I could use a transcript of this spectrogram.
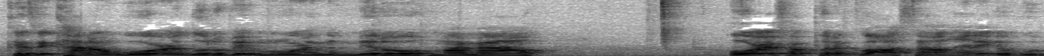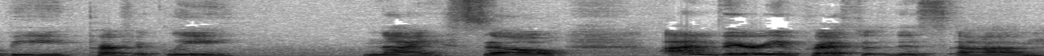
because it kind of wore a little bit more in the middle of my mouth or if I put a gloss on it it would be perfectly nice. So I'm very impressed with this um,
